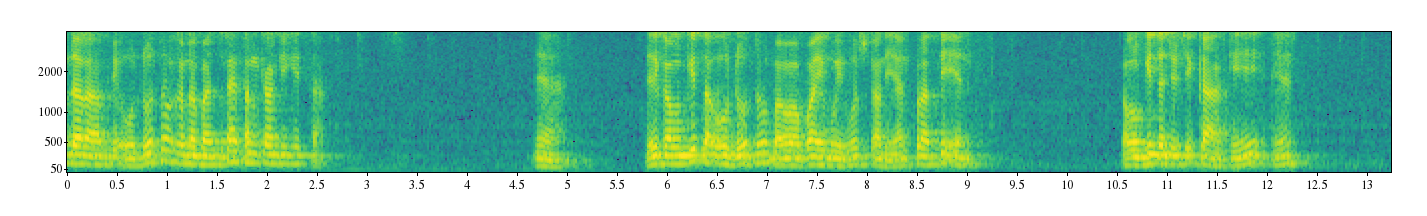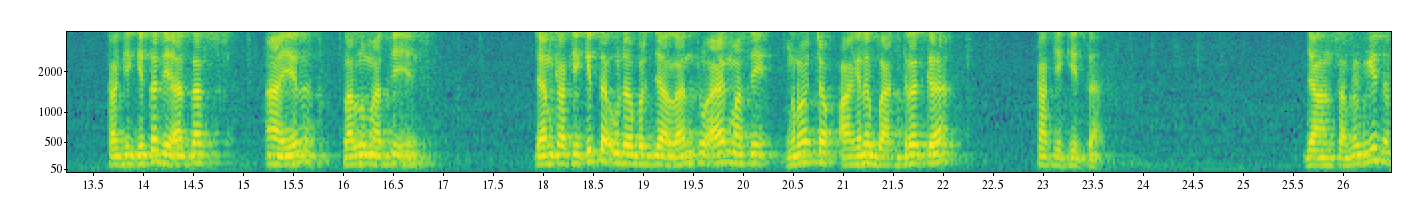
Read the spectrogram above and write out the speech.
udah rapi uduk tuh kena pancretan kaki kita. Ya. Jadi kalau kita uduk tuh bapak-bapak ibu-ibu sekalian perhatiin. Kalau kita cuci kaki ya kaki kita di atas air lalu matiin dan kaki kita udah berjalan tuh air masih ngerocok. Akhirnya bancret ke kaki kita. Jangan sampai begitu.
